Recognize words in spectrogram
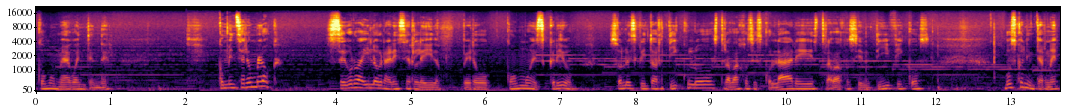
¿Cómo me hago entender? Comenzaré un blog Seguro ahí lograré ser leído, pero ¿cómo escribo? Solo he escrito artículos, trabajos escolares, trabajos científicos. Busco en internet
